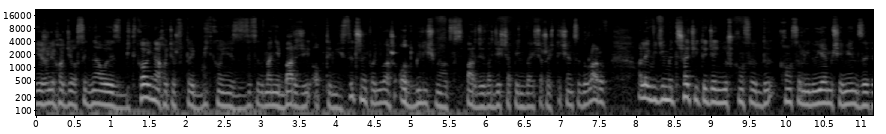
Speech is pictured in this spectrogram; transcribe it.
jeżeli chodzi o sygnały z Bitcoina, chociaż tutaj Bitcoin jest zdecydowanie bardziej optymistyczny, ponieważ odbiliśmy od wsparcia 25-26 tysięcy dolarów, ale widzimy trzeci tydzień już konsolidujemy się między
